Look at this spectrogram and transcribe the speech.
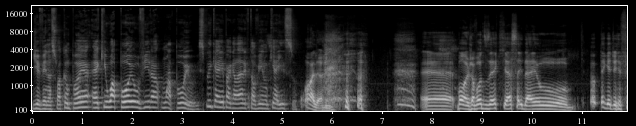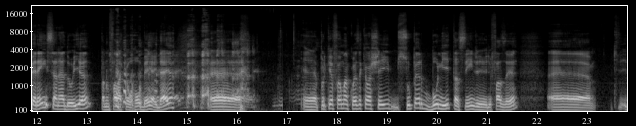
de ver na sua campanha é que o apoio vira um apoio. Explica aí pra galera que tá ouvindo o que é isso. Olha. é, bom, eu já vou dizer que essa ideia eu, eu peguei de referência né, do Ian, para não falar que eu roubei a ideia. É, é, porque foi uma coisa que eu achei super bonita assim de, de fazer. É, e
